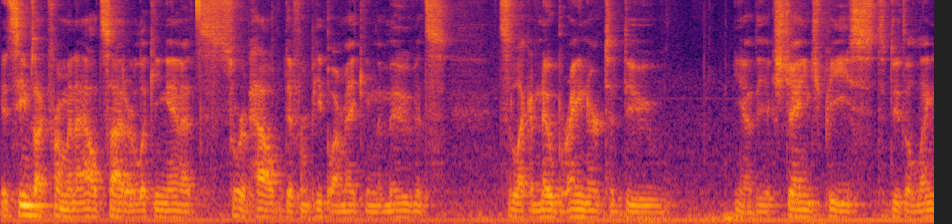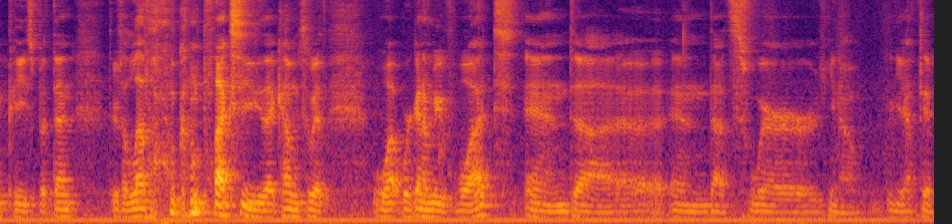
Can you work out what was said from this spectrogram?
it seems like from an outsider looking in at sort of how different people are making the move, it's it's like a no-brainer to do you know the exchange piece to do the Lync piece but then there's a level of complexity that comes with what we're going to move what and uh, and that's where you know you have to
